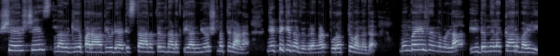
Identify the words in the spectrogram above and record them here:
ഷെർഷീസ് നൽകിയ പരാതിയുടെ അടിസ്ഥാനത്തിൽ നടത്തിയ അന്വേഷണത്തിലാണ് ഞെട്ടിക്കുന്ന വിവരങ്ങൾ പുറത്തു വന്നത്. മുംബൈയിൽ നിന്നുമുള്ള ഇടനിലക്കാർ വഴി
